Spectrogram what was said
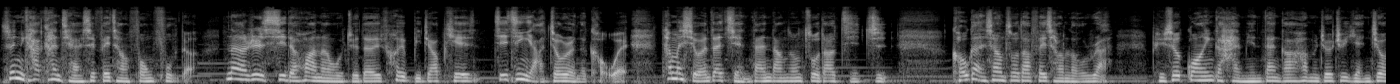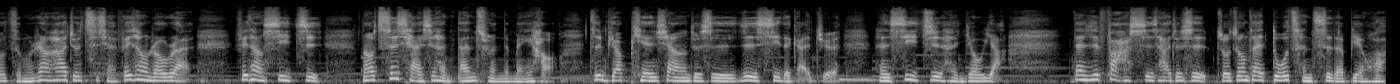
所以你看看起来是非常丰富的。那日系的话呢，我觉得会比较偏接近亚洲人的口味，他们喜欢在简单当中做到极致。口感上做到非常柔软，比如说光一个海绵蛋糕，他们就去研究怎么让它就吃起来非常柔软、非常细致，然后吃起来是很单纯的美好。这是比较偏向就是日系的感觉，很细致、很优雅。但是法式它就是着重在多层次的变化，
